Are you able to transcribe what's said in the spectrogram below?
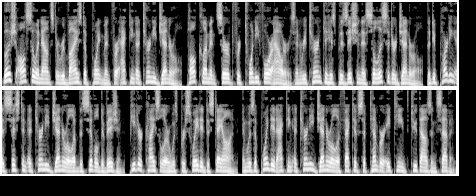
Bush also announced a revised appointment for acting Attorney General. Paul Clement served for 24 hours and returned to his position as Solicitor General. The departing Assistant Attorney General of the Civil Division, Peter Keisler, was persuaded to stay on, and was appointed acting Attorney General effective September 18, 2007.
